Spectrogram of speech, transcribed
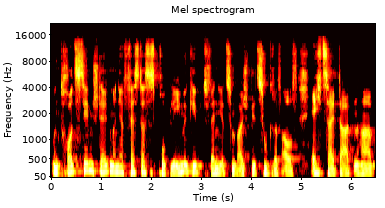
Und trotzdem stellt man ja fest, dass es Probleme gibt, wenn ihr zum Beispiel Zugriff auf Echtzeitdaten habt.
